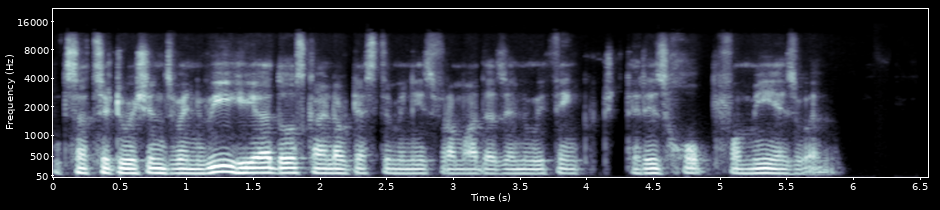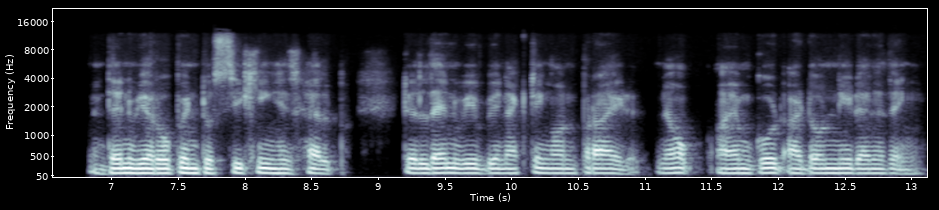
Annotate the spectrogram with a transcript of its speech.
In such situations, when we hear those kind of testimonies from others and we think there is hope for me as well, and then we are open to seeking His help. Till then, we've been acting on pride. No, I am good. I don't need anything.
